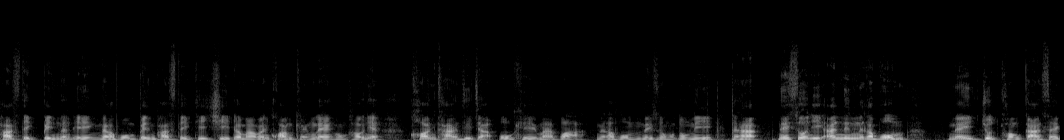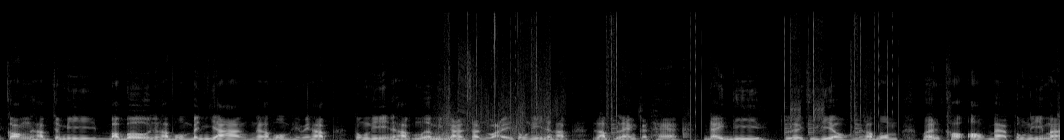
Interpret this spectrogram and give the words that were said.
พลาสติกปริ้นนั่นเองนะครับผมเป็นพลาสติกที่ฉีดออกมาเพราะความแข็งแรงของเขาเนี่ยค่อนข้างที่จะโอเคมากกว่านะครับผมในส่วนของตรงนี้นะฮะในส่วนอีกอันหนึงนะครับผม ในจุดของการใส่กล้องนะครับจะมีบับเบิลนะครับผมเป็นยางนะครับผมเห็นไหมครับ ตรงนี้นะครับเมื่อมีการสั่นไหวตรงนี้นะครับ รับแรงกระแทกได้ดีเลยทีเดียวนะครับผมเพราะฉะนั้นเขาออกแบบตรงนี้มา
